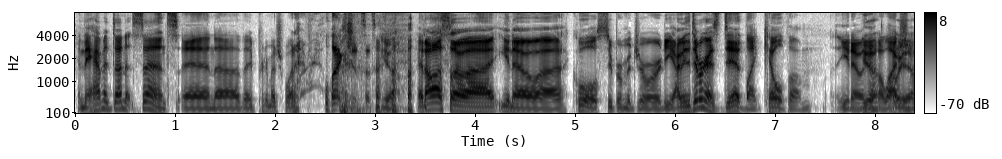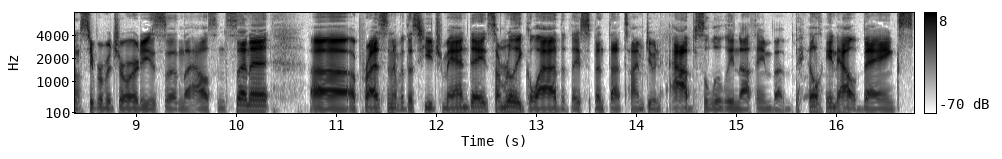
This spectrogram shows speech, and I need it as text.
And they haven't done it since, and uh, they pretty much won every election since. Yeah. And also, uh, you know, uh, cool supermajority. I mean, the Democrats did like kill them, you know, in Yeah. that Oh, election. yeah. Supermajorities in the House and Senate, uh, a president with this huge mandate. So I'm really glad that they spent that time doing absolutely nothing but bailing out banks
